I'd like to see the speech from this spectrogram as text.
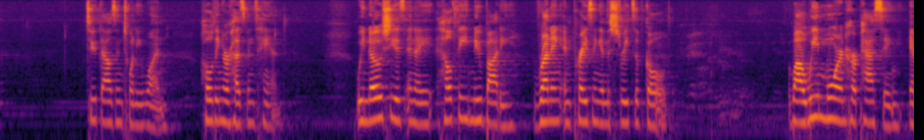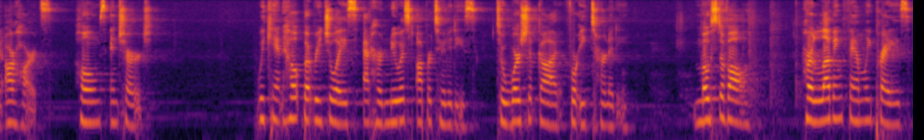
2021, holding her husband's hand. We know she is in a healthy new body, running and praising in the streets of gold. While we mourn her passing in our hearts, homes, and church, we can't help but rejoice at her newest opportunities to worship God for eternity. Most of all, her loving family praise.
